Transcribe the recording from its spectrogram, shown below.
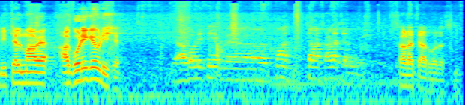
ડિટેલમાં આવે આ ઘોડી કેવડી છે? આ ઘોડી છે સાડા ચાર વર્ષની.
